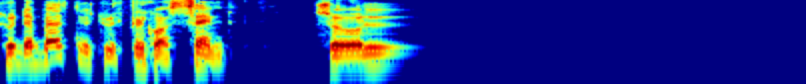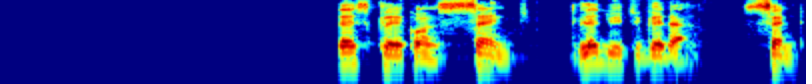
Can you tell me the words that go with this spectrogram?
So the best thing is to click on send. So let's click on send. Let's do it together. Send.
